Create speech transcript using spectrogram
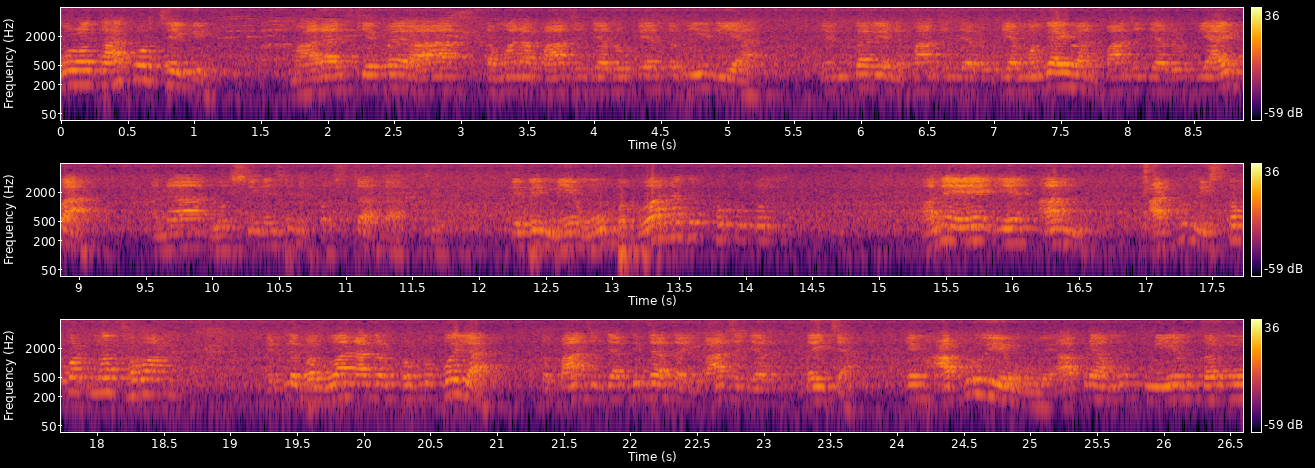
ઓળો ધાકોડ થઈ ગઈ. મહારાજ કે ભાઈ, આ તમારા પાંચ હજાર રૂપિયા તો એ રહ્યા. એમ કરી અને પાંચ હજાર રૂપિયા મગાવ્યા પાંચ હજાર રૂપિયા આપ્યા. અને આ ડોશીને છે ને પસ્તાતા કે ભાઈ, મેં, હું ભગવાન આગળ ખોટું કર્યું. અને એ આમ આટલું નિષ્કપટ ન થવાનું. એટલે ભગવાન આગળ ખોટું બોલ્યા. તો પાંચ હજાર દીધા હતા એ પાંચ હજાર બેચ્યા. એમ આપણું એવું હોય, આપણે અમુક નિયમ, ધર્મો,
